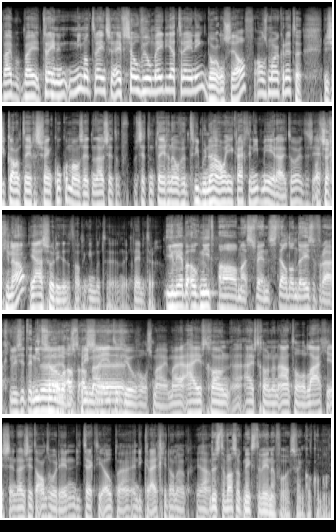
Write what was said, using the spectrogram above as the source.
wij, wij trainen, niemand traint, heeft zoveel mediatraining door onszelf als Mark Rutte. Dus je kan hem tegen Sven Kokkelman zetten. Nou, zet hem, zet hem tegenover een tribunaal en je krijgt er niet meer uit hoor. Het is Wat echt... zeg je nou? Ja, sorry, dat had ik niet moeten. Ik neem het terug. Jullie hebben ook niet, oh maar Sven, stel dan deze vraag. Jullie zitten niet Nee, zo dat als... was een prima als, eh, interview volgens mij. Maar hij heeft, gewoon, hij heeft gewoon een aantal laadjes en daar zitten antwoorden in. Die trekt hij open en die krijg je dan ook. Ja. Dus er was ook niks te winnen voor Sven Kokkelman.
